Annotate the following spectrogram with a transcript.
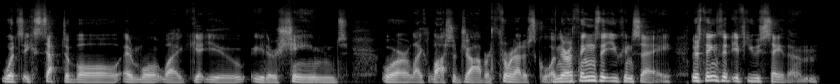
what's acceptable and won't like get you either shamed or like loss of job or thrown out of school. And there are things that you can say. There's things that if you say them,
